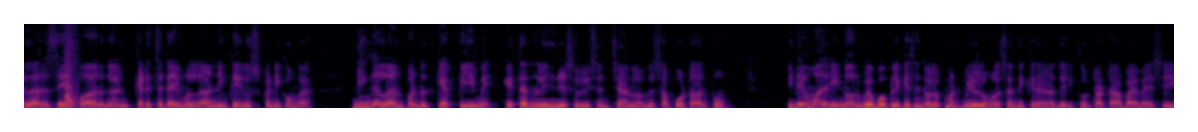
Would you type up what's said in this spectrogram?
எல்லோரும் சேஃபாக இருங்க அண்ட் கிடைச்ச டைமை லேர்னிங்க்கு யூஸ் பண்ணிக்கோங்க. நீங்கள் லேர்ன் பண்ணுறதுக்கு எப்பயுமே எட்டர்னல் இன்ஜினியர் சொல்யூஷன் சேனல் வந்து சப்போர்ட்டாக இருப்போம். இதே மாதிரி இன்னொரு வெப் அப்ளிகேஷன் டெவலப்மெண்ட் வீடியோவில் உங்களை சந்திக்கிறேன். அது வரைக்கும் டாட்டா பை பை see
